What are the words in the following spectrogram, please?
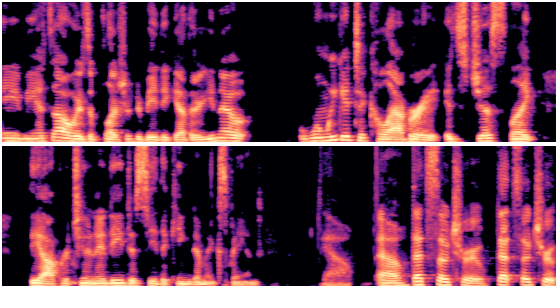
Amy, it's always a pleasure to be together. You know, when we get to collaborate, it's just like the opportunity to see the kingdom expand. Yeah. Oh, that's so true. That's so true.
